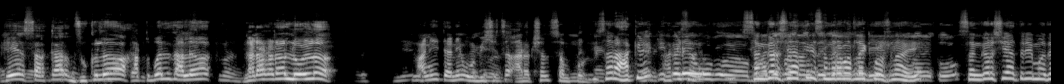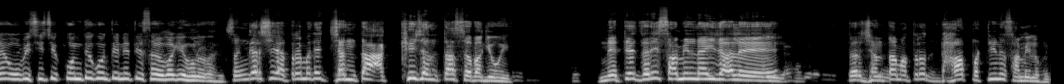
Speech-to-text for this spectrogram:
हे सरकार झुकलं हातबल झालं गडागडा लोळलं आणि त्यांनी ओबीसीचं आरक्षण संपवलं. सर हाके हाके सर, संघर्ष यात्रे संदर्भातला एक प्रश्न आहे. संघर्ष यात्रेमध्ये ओबीसीचे कोणते कोणते नेते सहभागी होणार आहेत? संघर्ष यात्रेमध्ये जनता अख्खी जनता सहभागी होईल. नेते जरी सामील नाही झाले तर जनता मात्र दहा पटीनं सामील होईल.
